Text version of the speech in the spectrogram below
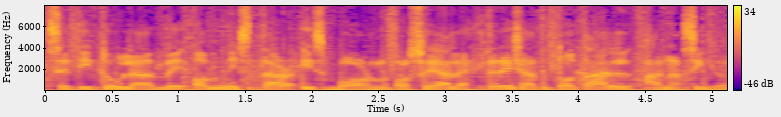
se titula The Omnistar is Born, o sea, la estrella total ha nacido.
